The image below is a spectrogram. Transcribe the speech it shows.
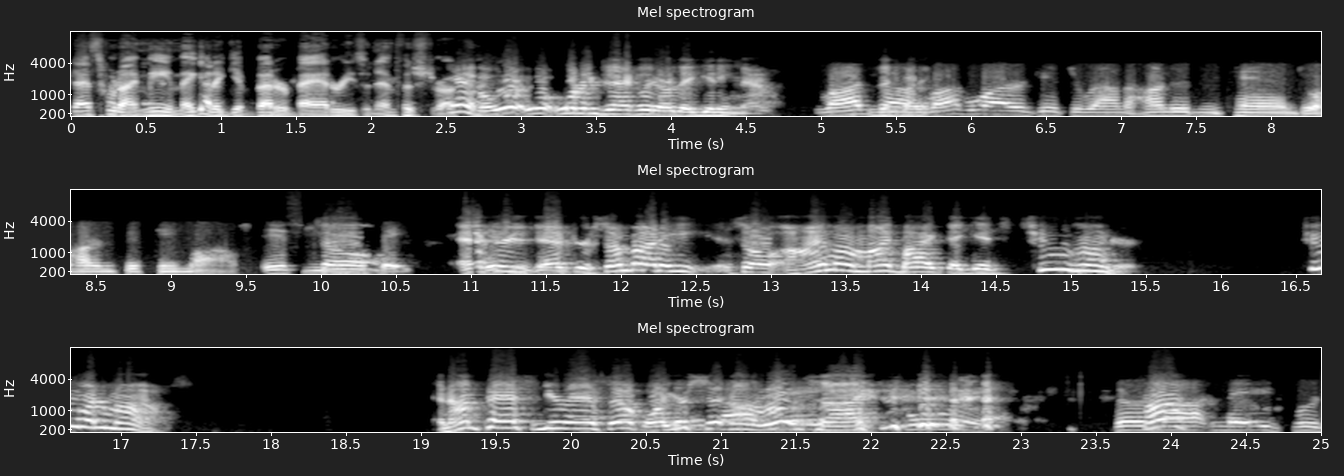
That's what I mean. They got to get better batteries and infrastructure. yeah, but what, what, what exactly are they getting now? Live, uh, live wire gets around 110 to 115 miles. If you So, bait- After if you bait- after somebody, so I'm on my bike that gets 200, 200 miles, and I'm passing your ass up while you're They're sitting on the roadside. They're Huh? not made for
